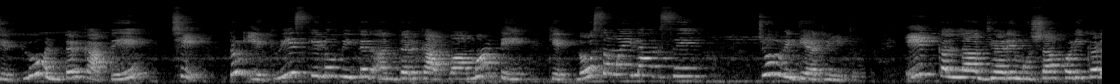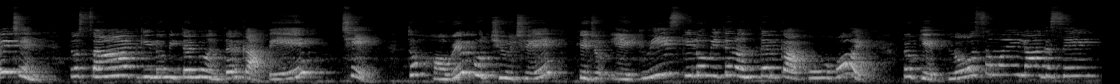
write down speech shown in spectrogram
જેટલું અંતર કાપે છે. તો એકવીસ કિલોમીટર અંતર કાપવા માટે કેટલો સમય લાગશે? જો વિદ્યાર્થી મિત્રો, એક કલાક જ્યારે મુસાફરી કરે છે ને તો સાત કિલોમીટરનું અંતર કાપે છે. તો હવે પૂછ્યું છે કે જો એકવીસ કિલોમીટર અંતર કાપવું હોય, તો કેટલો સમય લાગશે?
